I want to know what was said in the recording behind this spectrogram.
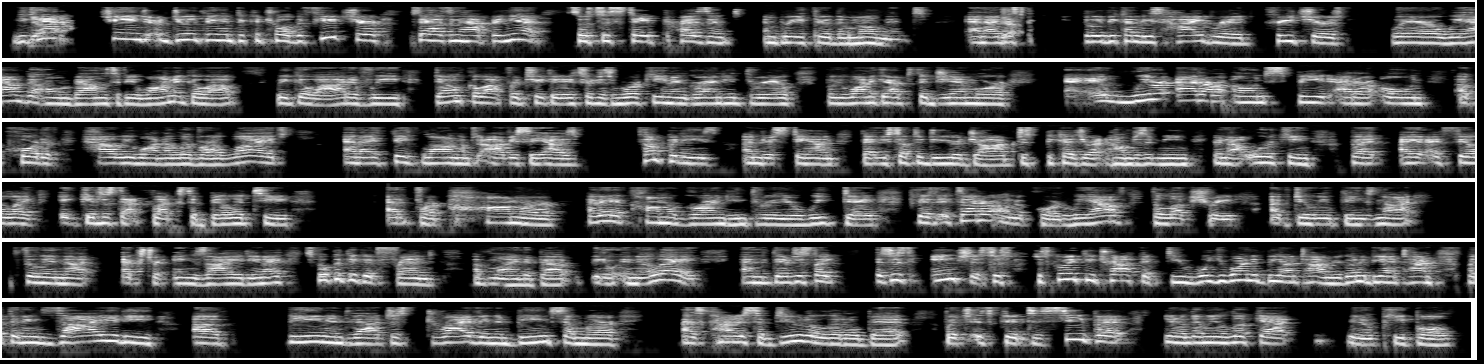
You yep. can't change or do anything to control the future because it hasn't happened yet. So it's to stay present and breathe through the moment. And I just yeah. we become these hybrid creatures where we have the home balance. If you want to go out, we go out. If we don't go out for two, three days, we're just working and grinding through, but we want to get out to the gym or eh, eh, we're at our own speed, at our own accord of how we want to live our lives. And I think long obviously as companies understand that you still have to do your job just because you're at home doesn't mean you're not working but i, I feel like it gives us that flexibility at, for a calmer having a calmer grinding through your weekday because it's at our own accord we have the luxury of doing things not feeling that extra anxiety and i spoke with a good friend of mine about you know in la and they're just like it's just anxious, just just going through traffic. Do you you want to be on time? You're going to be on time, but that anxiety of being into that, just driving and being somewhere, has kind of subdued a little bit, which is good to see. But you know, then we look at you know people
